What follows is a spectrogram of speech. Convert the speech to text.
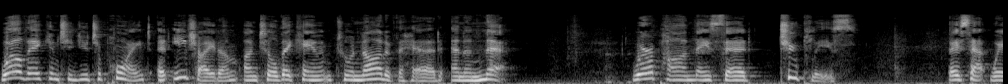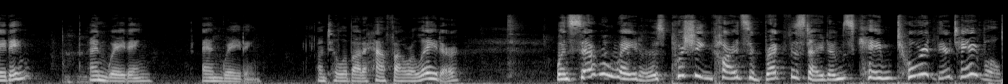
Well, they continued to point at each item until they came to a nod of the head and a net, Whereupon they said, Two, please. They sat waiting and waiting and waiting until about a half hour later, when several waiters pushing carts of breakfast items came toward their table.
